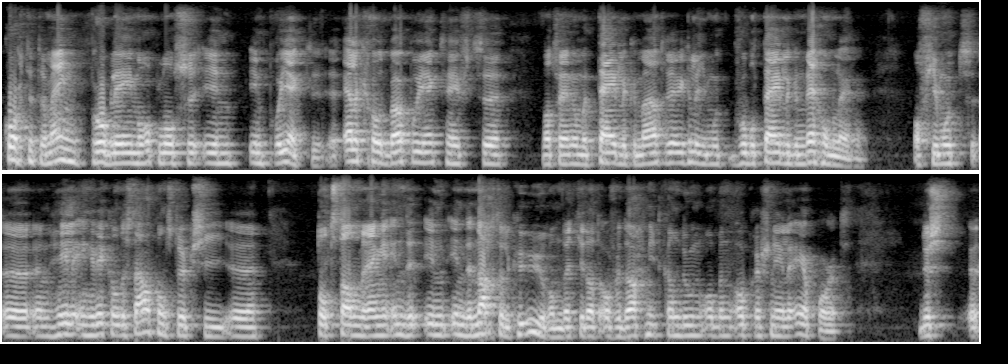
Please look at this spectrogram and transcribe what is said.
korte termijn problemen oplossen in, in projecten. Elk groot bouwproject heeft wat wij noemen tijdelijke maatregelen. Je moet bijvoorbeeld tijdelijk een weg omleggen. Of je moet uh, een hele ingewikkelde staalconstructie uh, tot stand brengen in de, in, in de nachtelijke uren, omdat je dat overdag niet kan doen op een operationele airport. Dus uh,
